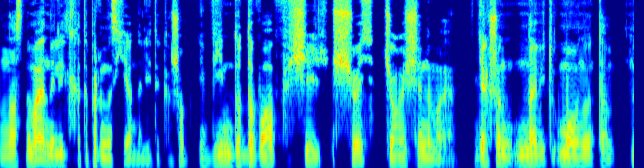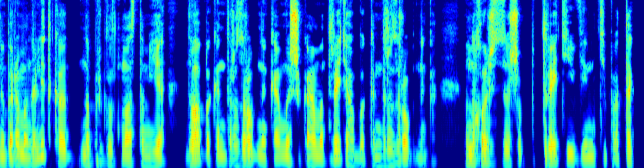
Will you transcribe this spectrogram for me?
у нас немає аналітика, тепер у нас є аналітика, щоб він додавав ще щось, чого ще немає. Якщо навіть умовно там не беремо аналітика, наприклад, у нас там є два бекенд-розробника, і ми шукаємо третього бекенд-розробника. Ну не хочеться, щоб третій він, типу, так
